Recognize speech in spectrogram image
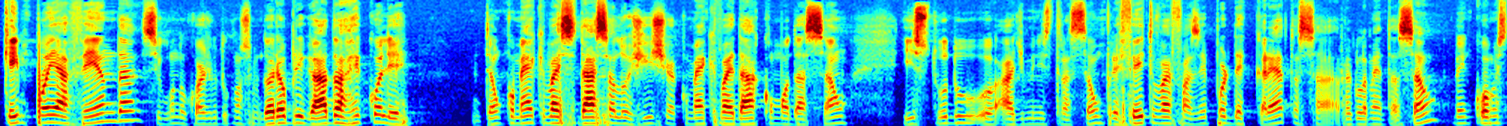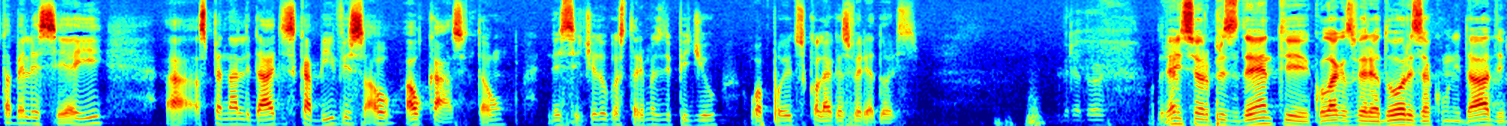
quem põe a venda, segundo o Código do Consumidor, é obrigado a recolher. Então, como é que vai se dar essa logística, como é que vai dar a acomodação? Isso tudo a administração, o prefeito vai fazer por decreto essa regulamentação, bem como estabelecer aí as penalidades cabíveis ao, ao caso. Então, nesse sentido, gostaríamos de pedir o, apoio dos colegas vereadores. Vereador. Bem, senhor presidente, colegas vereadores e a comunidade,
